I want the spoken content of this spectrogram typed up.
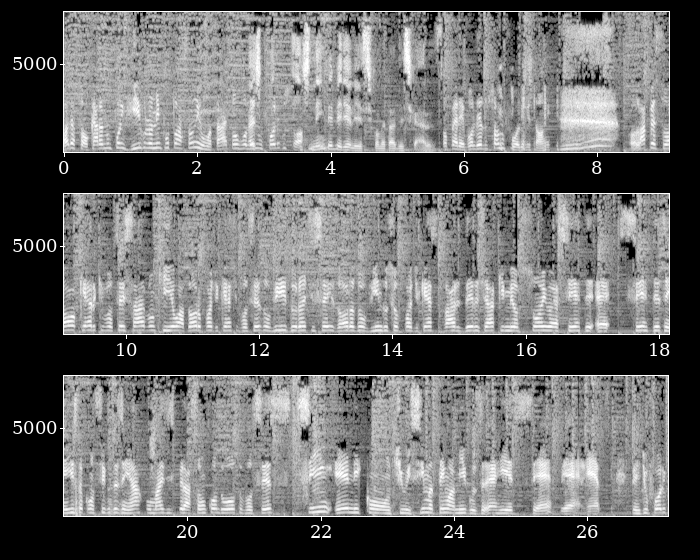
Olha só, o cara não põe vírgula nem pontuação nenhuma, tá? Então eu vou ler no fôlego A só. gente nem deveria ler esses comentários desses caras. Então, pera aí, vou ler só no fôlego então, hein? Olá pessoal, quero que vocês saibam que eu adoro o podcast vocês. Ouvi durante seis horas ouvindo seus podcasts, vários deles, já que meu sonho é ser, de- é ser desenhista. Consigo desenhar com mais inspiração quando ouço vocês. Sim, N com tio em cima, tenho amigos RSF, RS, perdi o fôlego.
